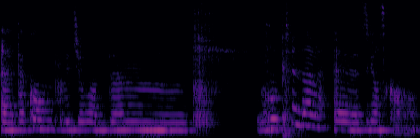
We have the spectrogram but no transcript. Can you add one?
e, taką powiedziałabym... Pff, rutynę e, związkową.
